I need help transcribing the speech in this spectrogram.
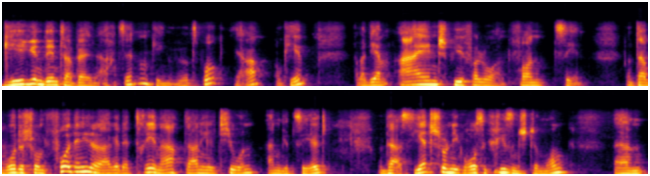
Gegen den Tabellen 18. gegen Würzburg. Ja, okay. Aber die haben ein Spiel verloren von zehn. Und da wurde schon vor der Niederlage der Trainer Daniel Thune angezählt. Und da ist jetzt schon die große Krisenstimmung. Ähm,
